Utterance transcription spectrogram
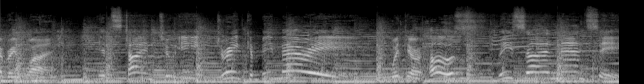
everyone. It's time to eat, drink, and be merry with your hosts, Lisa and Nancy.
